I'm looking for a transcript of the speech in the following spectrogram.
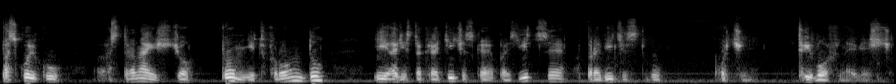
Поскольку страна еще помнит фронту, и аристократическая оппозиция правительству очень тревожная вещь.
